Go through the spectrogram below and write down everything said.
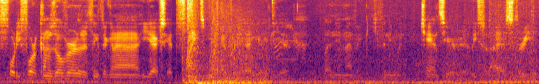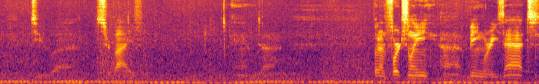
the 44 comes over. I think they're gonna. He actually had flanks, but a pretty good idea letting him have a, giving him a chance here, at least the IS-3, to uh, survive. And, uh, but unfortunately, uh, being where he's at,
